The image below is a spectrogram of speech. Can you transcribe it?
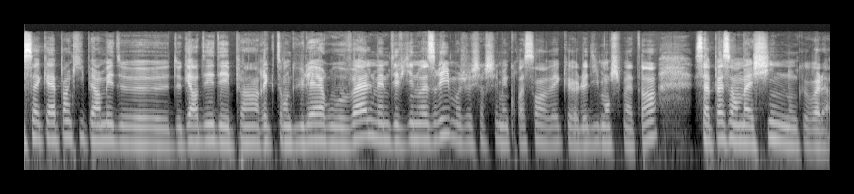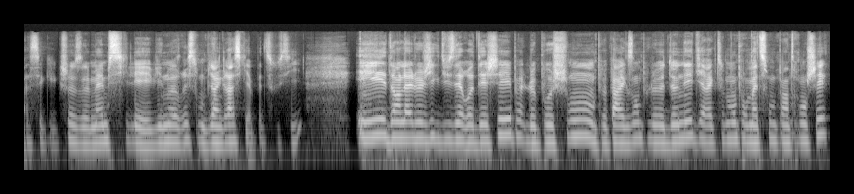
sac à pain qui permet de, de garder des pains rectangulaires ou ovales, même des viennoiseries. Moi je chercher mes croissants avec euh, le dimanche matin ça passe en machine. Donc euh, voilà, c'est quelque chose, même si les viennoiseries sont bien grasses, il n'y a pas de souci. Et dans la logique du zéro déchet, le pochon, on peut par exemple le donner directement pour mettre son pain tranché.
